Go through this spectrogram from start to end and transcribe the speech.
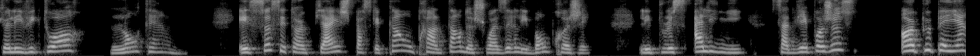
que les victoires long terme. Et ça, c'est un piège parce que quand on prend le temps de choisir les bons projets, les plus alignés, ça ne devient pas juste un peu payant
